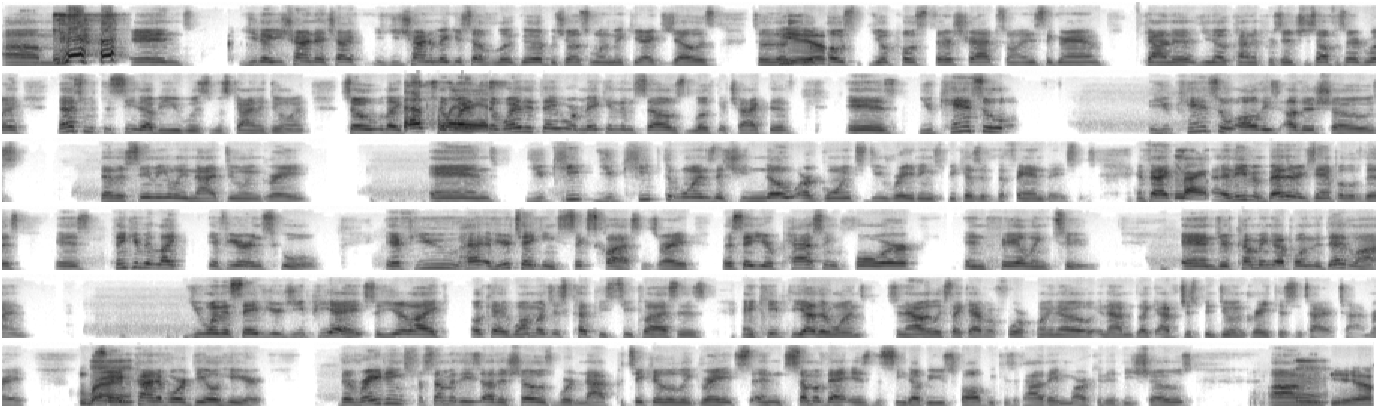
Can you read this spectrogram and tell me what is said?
um, and you know you're trying to attract you're trying to make yourself look good, but you also want to make your ex jealous. So like yeah. you'll post you'll post thirst traps on Instagram, kind of you know kind of present yourself a certain way. That's what the CW was was kind of doing. So like That's the hilarious. way the way that they were making themselves look attractive is you cancel you cancel all these other shows that are seemingly not doing great and you keep you keep the ones that you know are going to do ratings because of the fan bases. In fact, right. an even better example of this is think of it like if you're in school. If you have if you're taking six classes, right? Let's say you're passing four and failing two, and you're coming up on the deadline. You want to save your GPA. So you're like, okay, well, I'm gonna just cut these two classes and keep the other ones. So now it looks like I have a 4.0 and I'm like, I've just been doing great this entire time, right? Right. Same kind of ordeal here the ratings for some of these other shows were not particularly great, and some of that is the CW's fault because of how they marketed these shows. Um, mm. yeah,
